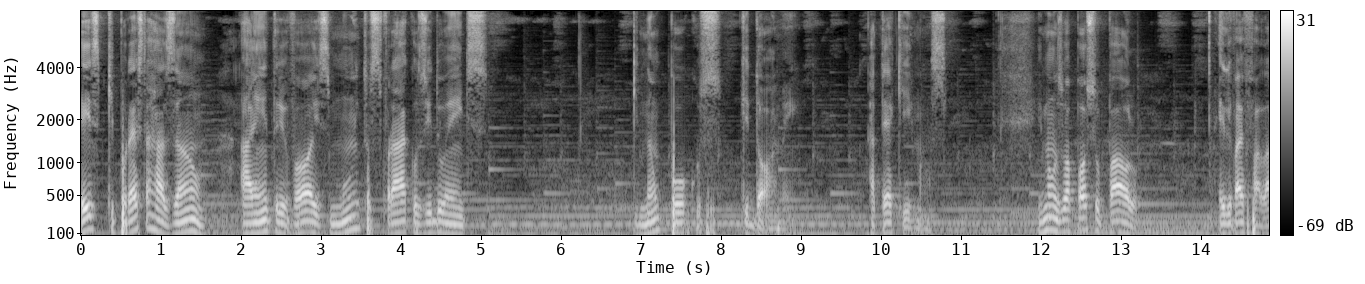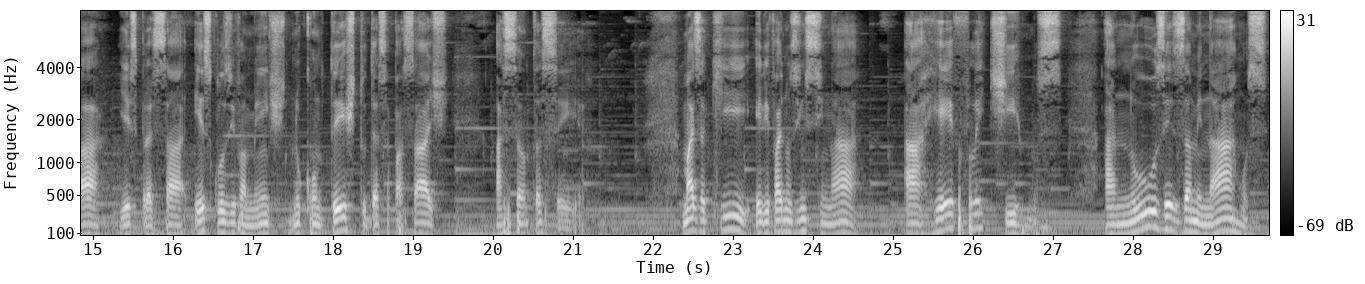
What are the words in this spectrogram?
Eis que por esta razão há entre vós muitos fracos e doentes, que não poucos que dormem. Até aqui, irmãos. Irmãos, o apóstolo Paulo, ele vai falar e expressar exclusivamente no contexto dessa passagem a Santa Ceia. Mas aqui ele vai nos ensinar a refletirmos, a nos examinarmos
